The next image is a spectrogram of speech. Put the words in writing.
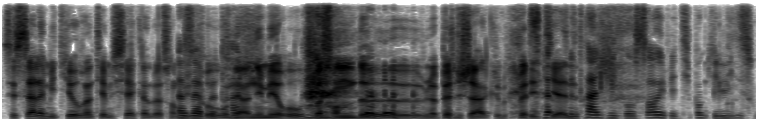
C'est ça l'amitié au XXe siècle, Anne Vincent Ah, c'est Buffo. On est un numéro 62. euh, je m'appelle Jacques, je m'appelle C'est Étienne. tragique. On sent effectivement qu'il lit son,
